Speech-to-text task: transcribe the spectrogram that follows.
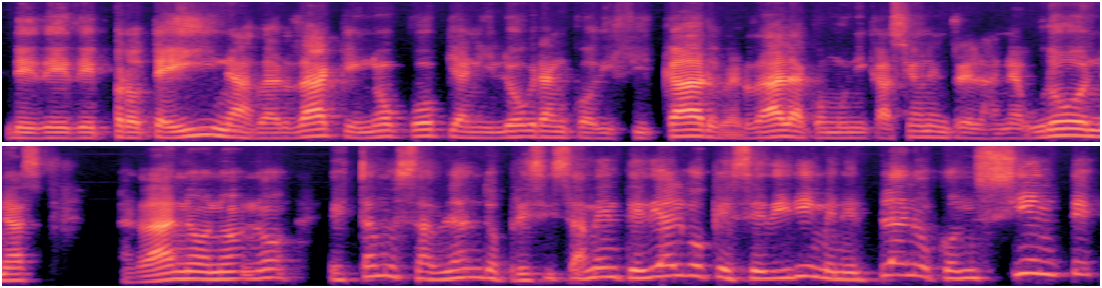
de, proteínas, ¿verdad? Que no copian y logran codificar, ¿verdad? La comunicación entre las neuronas. ¿Verdad? No, no, no. Estamos hablando precisamente de algo que se dirime en el plano consciente,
